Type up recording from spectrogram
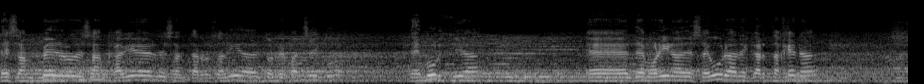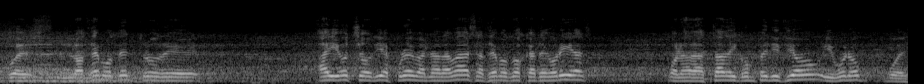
de San Pedro, de San Javier, de Santa Rosalía, de Torre Pacheco, de Murcia, eh, de Morina de Segura, de Cartagena. Pues lo hacemos dentro de hay 8 o 10 pruebas nada más, hacemos dos categorías con adaptada y competición y bueno, pues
